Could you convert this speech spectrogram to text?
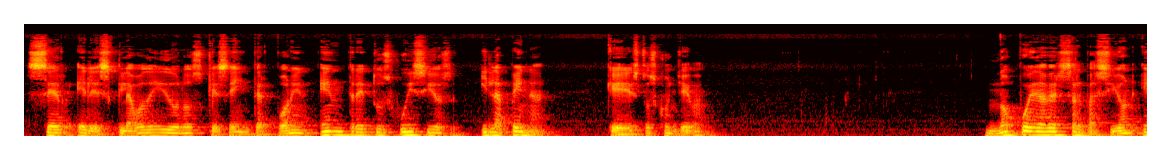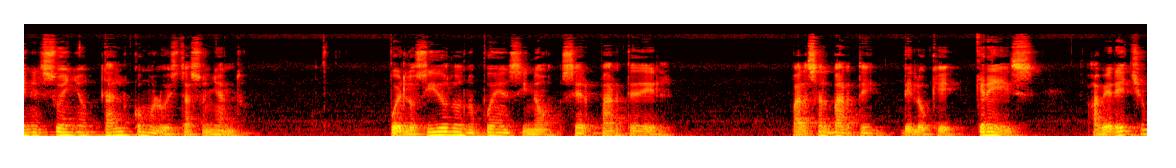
ser el esclavo de ídolos que se interponen entre tus juicios y la pena que éstos conllevan. No puede haber salvación en el sueño tal como lo estás soñando, pues los ídolos no pueden sino ser parte de él para salvarte de lo que crees haber hecho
